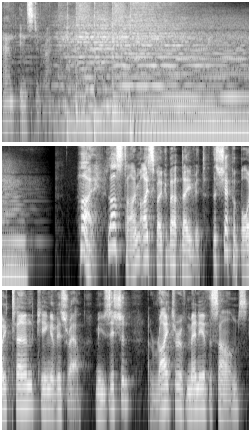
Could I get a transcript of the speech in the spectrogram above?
and Instagram. Hi, last time I spoke about David, the shepherd boy turned king of Israel, musician, a writer of many of the Psalms.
